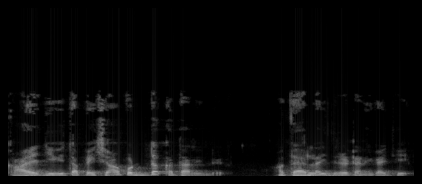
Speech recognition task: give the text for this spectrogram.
කාය ජීවිත අපේක්ෂාව පොඩ්ඩක් අතාරින්න අතහැරලා ඉදිරියට යන එකයි තියෙන්නේ.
